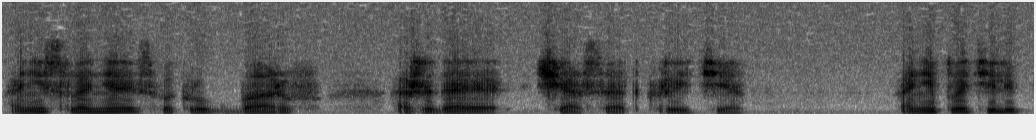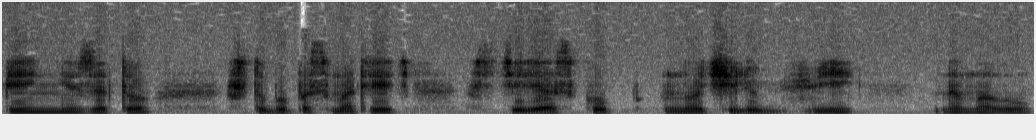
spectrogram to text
Они слонялись вокруг баров, ожидая часа открытия. Они платили пенни за то, чтобы посмотреть в стереоскоп «Ночи любви» на малу.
